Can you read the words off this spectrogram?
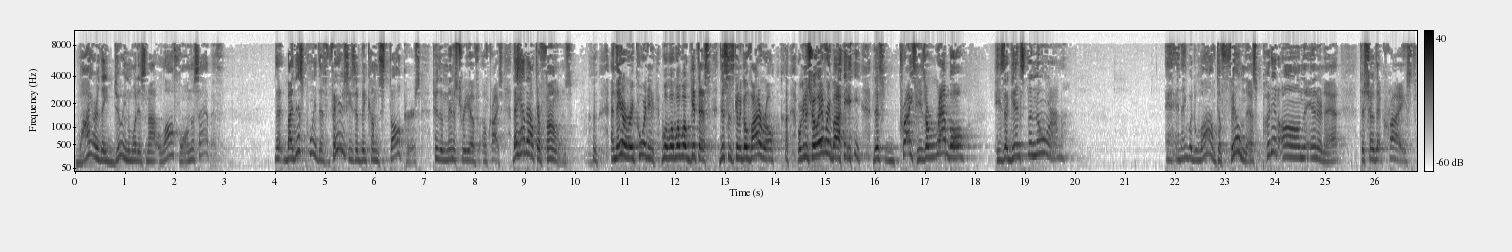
why are they doing what is not lawful on the Sabbath? By this point, the Pharisees have become stalkers to the ministry of, of Christ. They have out their phones and they are recording, whoa, whoa, whoa, whoa, get this. This is going to go viral. We're going to show everybody this Christ. He's a rebel. He's against the norm. And they would love to film this, put it on the internet to show that Christ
